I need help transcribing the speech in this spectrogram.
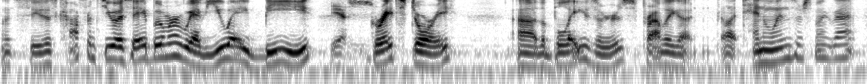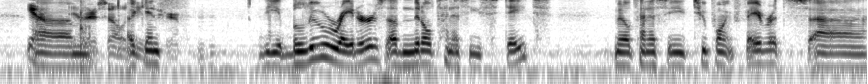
Let's see. Is this Conference USA Boomer? We have UAB. Yes. Great story. Uh, the Blazers probably got like ten wins or something like that. Yeah, um, yeah they're solid against sure. mm-hmm. the Blue Raiders of Middle Tennessee State. Middle Tennessee two point favorites. Uh,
